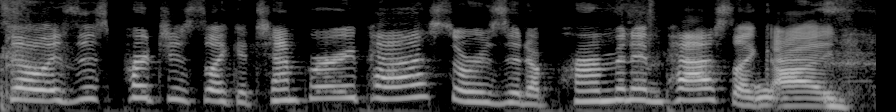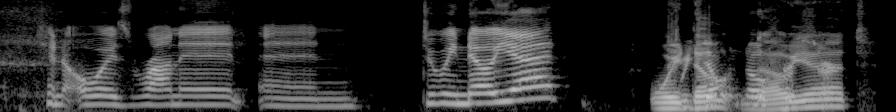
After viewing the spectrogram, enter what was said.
So is this purchase like a temporary pass or is it a permanent pass? Like I can always run it and do we know yet? We, we don't, don't, know, know yet. Sure.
